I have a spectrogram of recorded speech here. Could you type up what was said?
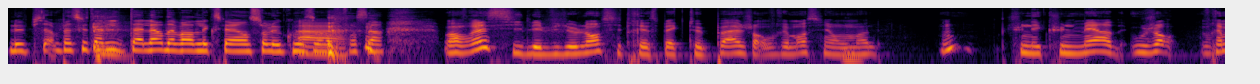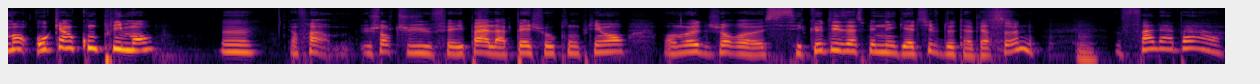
Le pire, parce que t'as as, l'air d'avoir de l'expérience sur le coup, Ah. c'est pour ça. En vrai, s'il est violent, s'il te respecte pas, genre vraiment, si en mode Hmm, tu n'es qu'une merde, ou genre vraiment aucun compliment. Hmm. Enfin, genre tu fais pas la pêche au compliment, en mode genre euh, si c'est que des aspects négatifs de ta personne, Mm. va là-bas.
